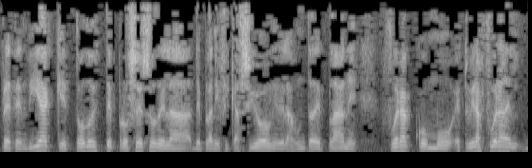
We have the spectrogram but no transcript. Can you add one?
pretendía que todo este proceso de, la, de planificación y de la Junta de Planes fuera como, estuviera fuera del,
